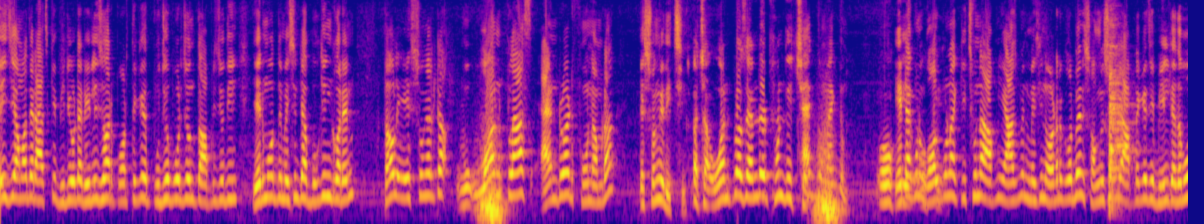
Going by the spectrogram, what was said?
এই যে আমাদের আজকে ভিডিওটা রিলিজ হওয়ার পর থেকে পুজো পর্যন্ত আপনি যদি এর মধ্যে মেশিনটা বুকিং করেন তাহলে এর সঙ্গে একটা ওয়ান প্লাস অ্যান্ড্রয়েড ফোন আমরা এর সঙ্গে দিচ্ছি। আচ্ছা ওয়ান প্লাস অ্যান্ড্রয়েড ফোন দিচ্ছি একদম একদম। এটা কোনো. গল্প না কিছু না আপনি আসবেন মেশিন অর্ডার করবেন সঙ্গে সঙ্গে আপনাকে যে বিলটা দেবো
